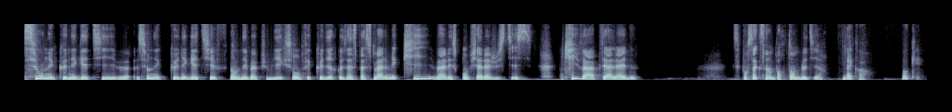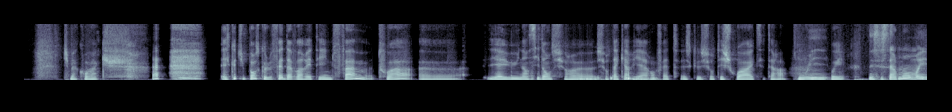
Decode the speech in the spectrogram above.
Si on n'est que négative, si on n'est que négatif dans le débat public, si on ne fait que dire que ça se passe mal, mais qui va aller se confier à la justice? Qui va appeler à l'aide? C'est pour ça que c'est important de le dire. D'accord. Ok. Tu m'as convaincue. Est-ce que tu penses que le fait d'avoir été une femme, toi, euh, il y a eu une incidence sur, euh, sur ta carrière, en fait? Est-ce que sur tes choix, etc. Oui, oui. nécessairement. Moi,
